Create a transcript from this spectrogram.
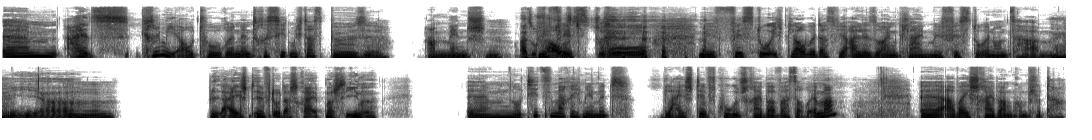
Ähm, als Krimi-Autorin interessiert mich das Böse am Menschen. Also Faust? Mephisto. Mephisto, ich glaube, dass wir alle so einen kleinen Mephisto in uns haben. Ja. Mhm. Bleistift oder Schreibmaschine? Ähm, Notizen mache ich mir mit Bleistift, Kugelschreiber, was auch immer. Äh, aber ich schreibe am Computer.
